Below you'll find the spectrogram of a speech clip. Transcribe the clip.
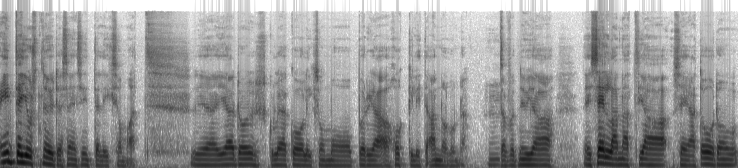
inte just nu, det känns inte liksom att... Ja, ja, då skulle jag gå liksom och börja hockey lite annorlunda. Mm. Därför att nu jag... Det är sällan att jag säger att, åh, de,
